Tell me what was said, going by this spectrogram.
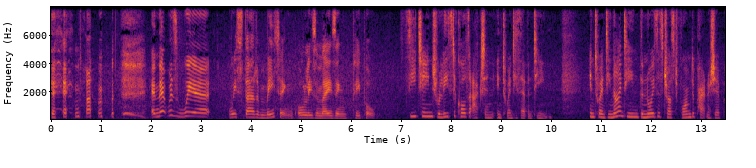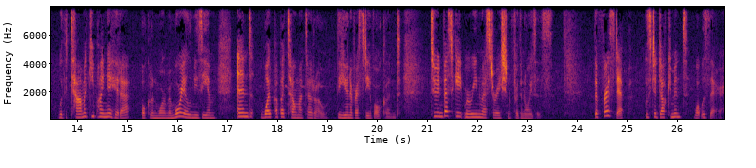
and, um, and that was where we started meeting all these amazing people. Sea Change released a call to action in 2017. In 2019, the Noises Trust formed a partnership with Tamaki Paenga Auckland War Memorial Museum, and Waipapa Taumata Rau, the University of Auckland, to investigate marine restoration for the noises. The first step was to document what was there.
